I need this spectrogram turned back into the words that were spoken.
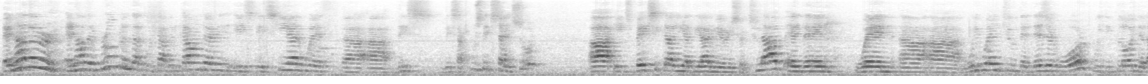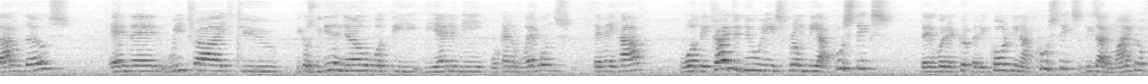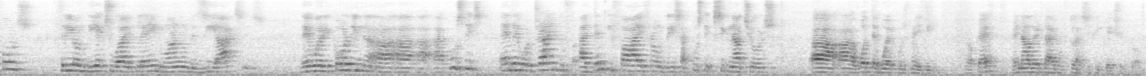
Another another problem that we have encountered is, is here with uh, uh this this acoustic sensor. Uh, it's basically at the Army Research Lab, and then when uh, uh, we went to the desert war, we deployed a lot of those. And then we tried to, because we didn't know what the, the enemy, what kind of weapons they may have, what they tried to do is from the acoustics, they were rec recording acoustics, these are microphones, three on the XY plane, one on the Z axis. They were recording uh, uh, acoustics and they were trying to identify from these acoustic signatures uh, uh, what the weapons may be. Okay? Another type of classification problem.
